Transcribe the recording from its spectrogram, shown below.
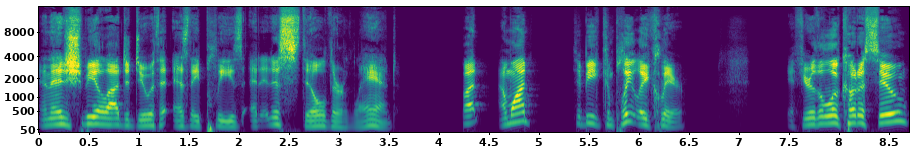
and they should be allowed to do with it as they please, and it is still their land. But I want to be completely clear. If you're the Lakota Sioux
